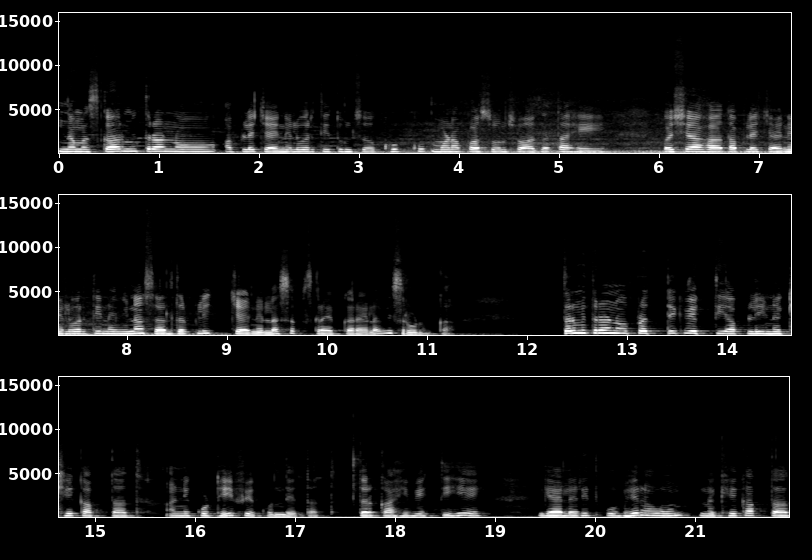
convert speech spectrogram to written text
नमस्कार मित्रांनो आपल्या चॅनेलवरती तुमचं खूप खूप मनापासून स्वागत आहे. कसे आहात आपल्या चॅनेलवरती नवीन असाल तर प्लीज चॅनेलला सबस्क्राईब करायला विसरू नका. तर मित्रांनो प्रत्येक व्यक्ती आपली नखे कापतात आणि कुठेही फेकून देतात. तर काही व्यक्ती हे गॅलरीत उभे राहून नखे कापतात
